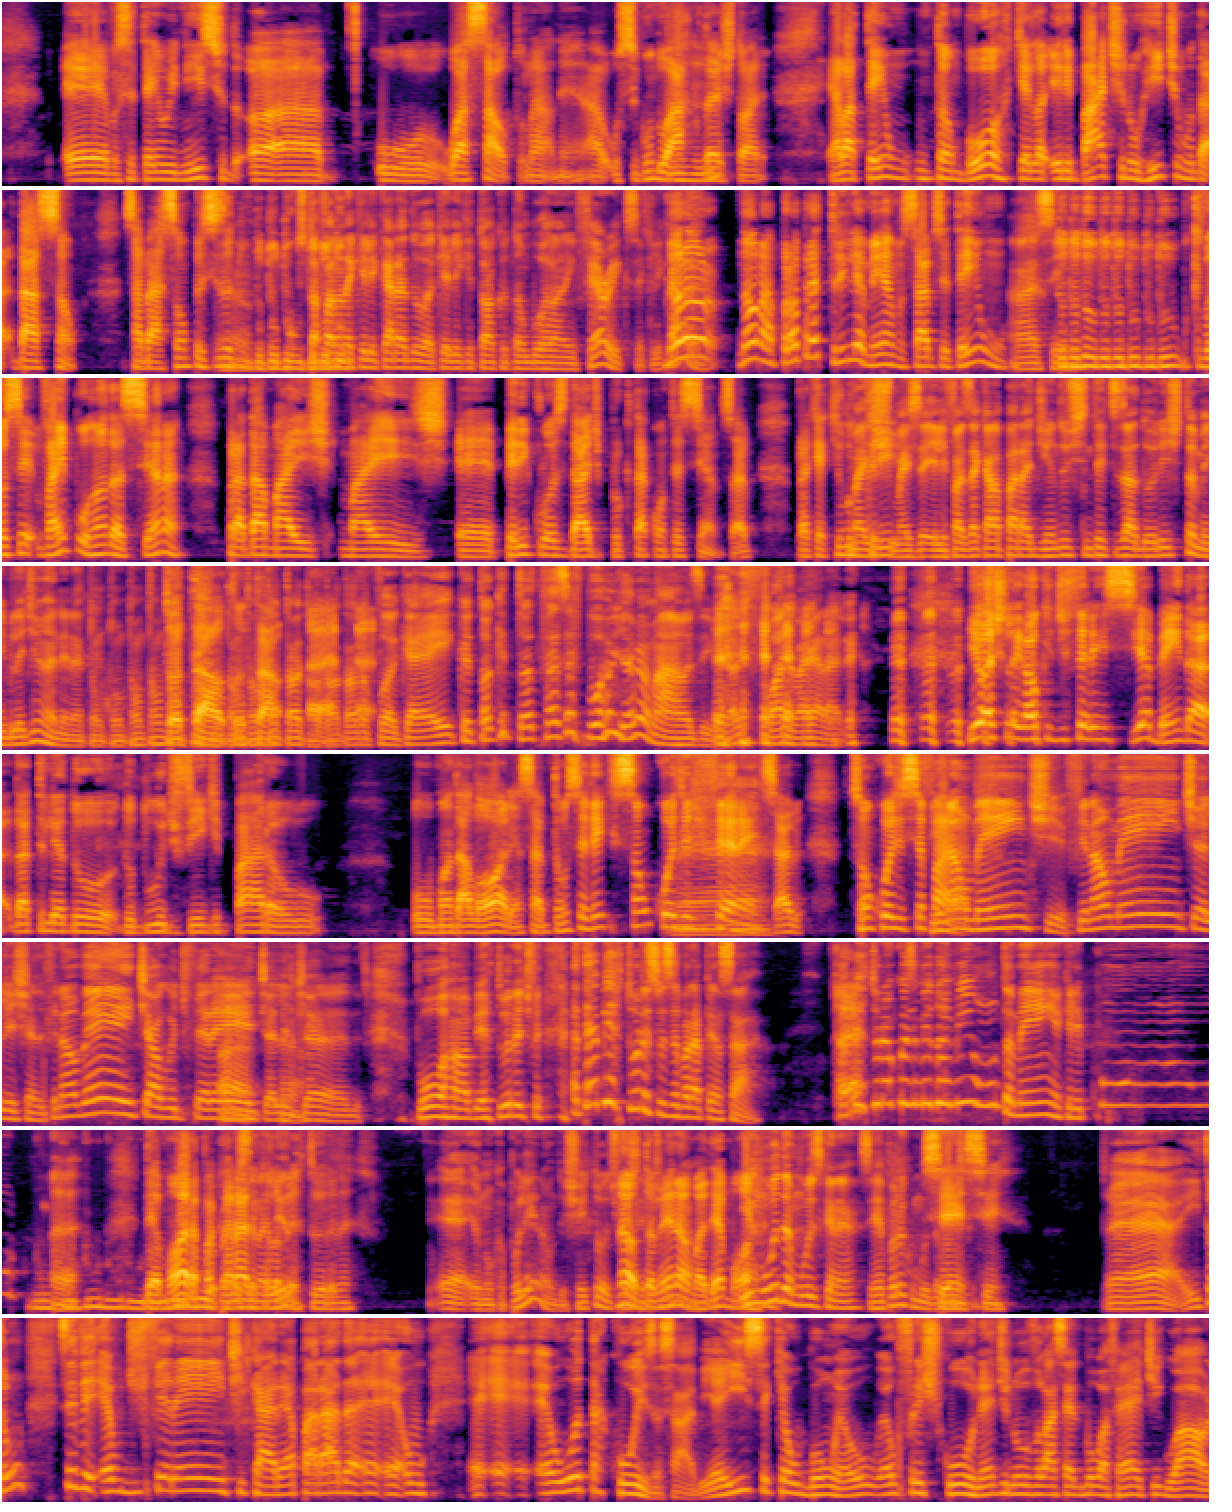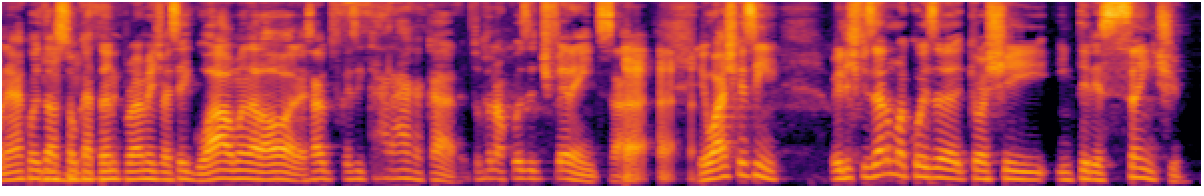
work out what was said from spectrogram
é, você tem o início, do- a- o, o assalto lá, né? a- O segundo arco Uhum. da história. Ela tem um, um tambor que ela- ele bate no ritmo da, da ação. Sabe? A ação precisa Uhum. do, do, do, Você tá do- falando do- aquele cara do aquele que toca o tambor lá em Ferrix? Aquele Não, cara? não, não, na própria trilha mesmo, sabe? Você tem um, Ah, sim. que você vai empurrando a cena pra dar mais, mais é, periculosidade pro que tá acontecendo, sabe? Pra que aquilo Mas, crie. mas ele faz aquela paradinha dos sintetizadores também, Blade Runner, né? Tom, tom, tom, tom, Total, tom, total. tom, tom, tom, É, tom, tom, tom, Pô, que aí que eu toque tanto faz essas porra, eu já me amarro, assim. Já acho foda pra caralho. E eu acho legal que diferencia bem da, da trilha do, do Ludwig para o, o Mandalorian, sabe? Então você vê que são coisas É. diferentes, sabe? São coisas separadas. Finalmente, finalmente, Alexandre. Finalmente algo diferente, Ah, Alexandre. Porra, uma abertura diferente. Até abertura, se você parar pensar. A É. abertura é uma coisa meio 2001 também, aquele... É. Demora pra caralho aquela abertura, né? É, eu nunca pulei, não. Deixei todos. Não, também não, mas demora. E muda a música, né? Você reparou que muda a sim, música? sim. É, então você vê, é o diferente, cara. É a parada, é, é, o, é, é- é outra coisa, sabe? É isso que é o bom, é o, é o frescor, né? De novo lá, a série do Boba Fett, igual, né? A coisa da Uhum. Sokatano que provavelmente vai ser igual, Mandalorian, sabe? Tu fica assim, caraca, cara, eu tô vendo uma coisa diferente, sabe? É, é. Eu acho que assim, eles fizeram uma coisa que eu achei interessante,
